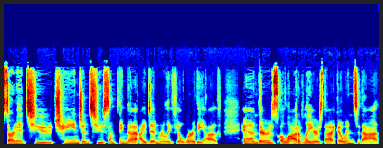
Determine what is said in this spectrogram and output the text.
started to change into something that I didn't really feel worthy of. And there's a lot of layers that go into that.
